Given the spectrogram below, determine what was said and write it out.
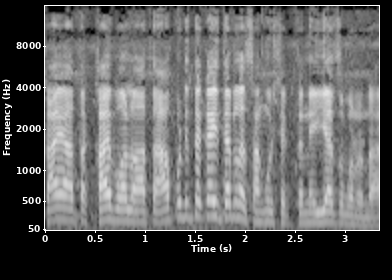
काय आता काय बोलावं आता आपण इथं काही त्यांना सांगू शकत नाही याच म्हणून हा.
